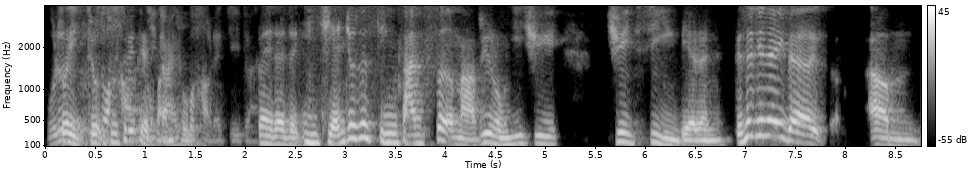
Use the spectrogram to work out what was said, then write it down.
无论你是做好的极端还是不好的极端。对对对，以前就是新三色嘛，最容易去去吸引别人。可是现在的嗯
